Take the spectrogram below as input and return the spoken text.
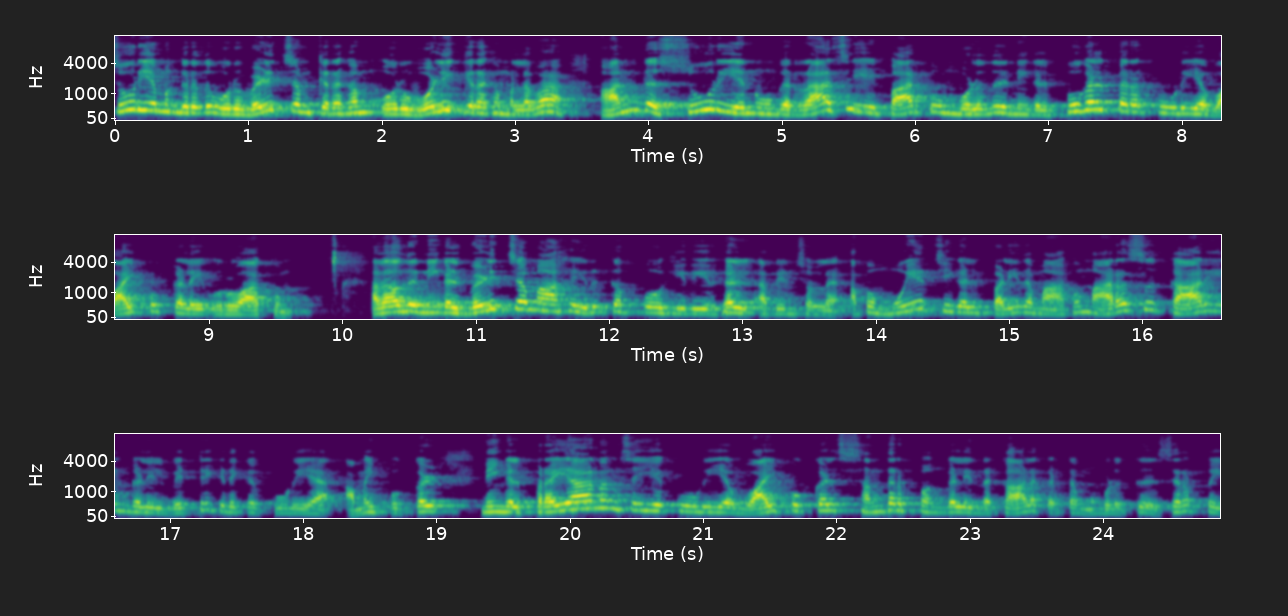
சூரியம்ங்கிறது ஒரு வெளிச்சம் கிரகம் ஒரு ஒளி கிரகம் அல்லவா? அந்த சூரியன் உங்கள் ராசியை பார்க்கும் பொழுது நீங்கள் புகழ் பெறக்கூடிய வாய்ப்புகளை உருவாக்கும். அதாவது நீங்கள் வெளிச்சமாக இருக்க போகிறீர்கள் அப்படின்னு சொல்ல. அப்போ முயற்சிகள் பலிதமாகும். அரசு காரியங்களில் வெற்றி கிடைக்கக்கூடிய அமைப்புகள் நீங்கள் பிரயாணம் செய்யக்கூடிய வாய்ப்புகள் சந்தர்ப்பங்கள் இந்த காலகட்டம் உங்களுக்கு சிறப்பை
